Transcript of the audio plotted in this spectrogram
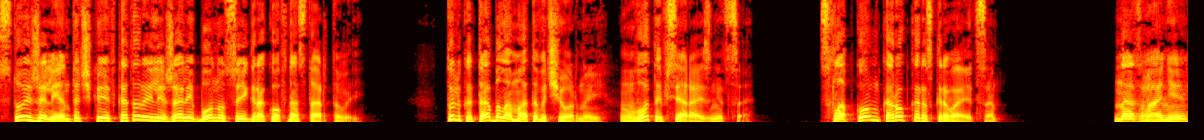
С той же ленточкой, в которой лежали бонусы игроков на стартовой. Только та была матово-черной. Вот и вся разница. С хлопком коробка раскрывается. Название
